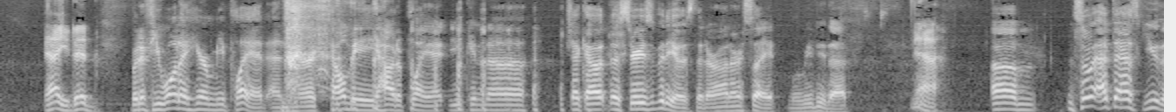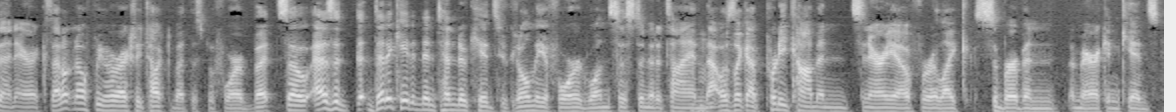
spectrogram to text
Yeah, you did. But if you want to hear me play it and Eric tell me how to play it, you can uh, check out a series of videos that are on our site where we do that. Yeah. So I have to ask you then, Eric, because I don't know if we've ever actually talked about this before. But so, as a d- dedicated Nintendo kids who could only afford one system at a time, that was like a pretty common scenario for like suburban American kids.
